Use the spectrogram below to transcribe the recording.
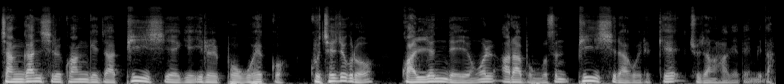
장관실 관계자 B씨에게 이를 보고했고 구체적으로 관련 내용을 알아본 것은 B씨라고 이렇게 주장을 하게 됩니다.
